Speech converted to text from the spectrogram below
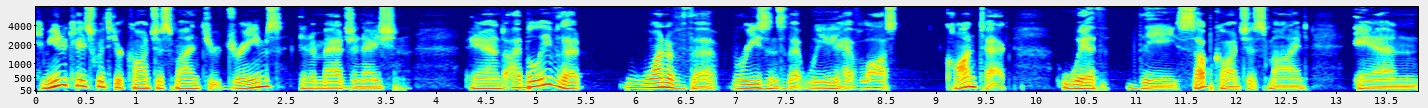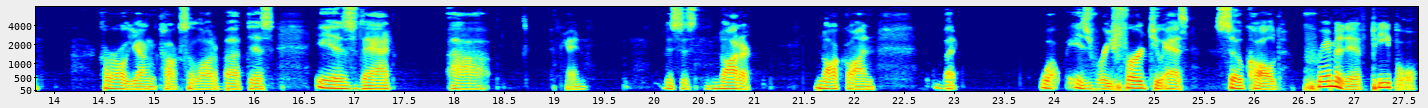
communicates with your conscious mind through dreams and imagination. And I believe that one of the reasons that we have lost contact with the subconscious mind, and Carl Jung talks a lot about this, is that, uh, and this is not a knock on, but what is referred to as so called primitive people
